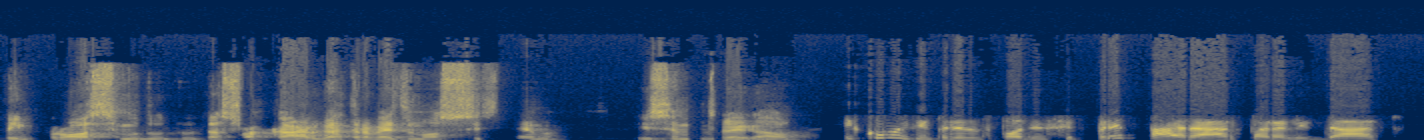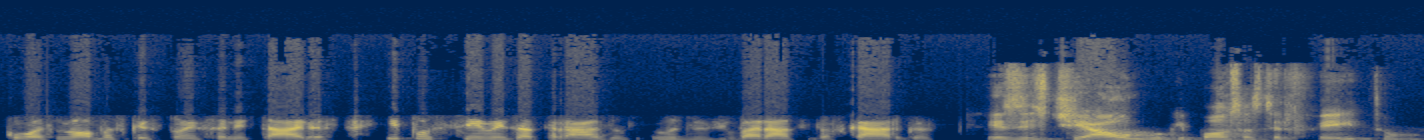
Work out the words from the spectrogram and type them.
bem próximo do, do, da sua carga através do nosso sistema. Isso é muito legal. E como as empresas podem se preparar para lidar com as novas questões sanitárias e possíveis atrasos no desembaraço das cargas? Existe algo que possa ser feito?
